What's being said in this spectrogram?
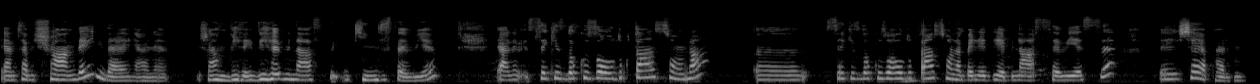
Yani tabii şu an değil de yani şu an belediye binası ikinci seviye. Yani 8-9 olduktan sonra 8-9 olduktan sonra belediye binası seviyesi şey yaparım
